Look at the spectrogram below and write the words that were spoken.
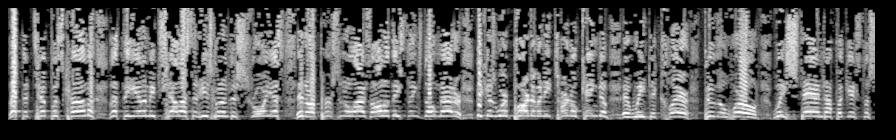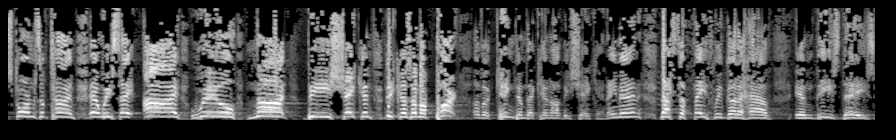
let the tempest come, let the enemy tell us that he's going to destroy us in our personal lives. All of these things don't matter because we're part of an eternal kingdom and we declare to the world, we stand up against the storms of time and we say, I will not be shaken because I'm a part of a kingdom that cannot be shaken. Amen? That's the faith we've got to have in these days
